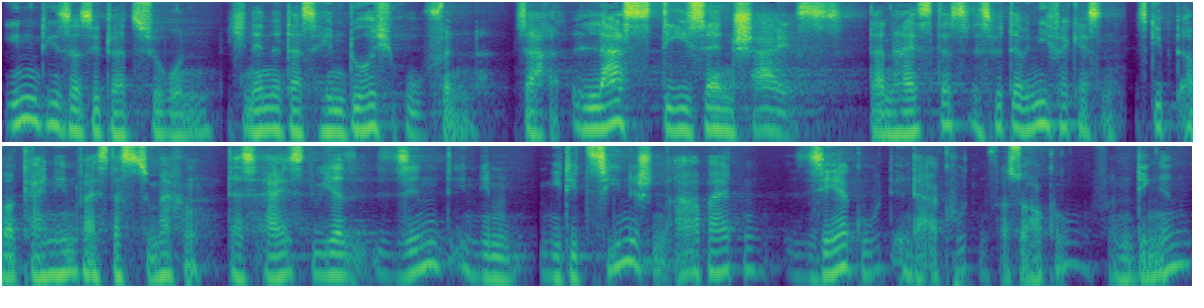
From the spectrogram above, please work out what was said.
in dieser Situation, ich nenne das hindurchrufen, sage, lass diesen Scheiß, dann heißt das, das wird er nie vergessen. Es gibt aber keinen Hinweis, das zu machen. Das heißt, wir sind in dem medizinischen Arbeiten sehr gut in der akuten Versorgung von Dingen,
